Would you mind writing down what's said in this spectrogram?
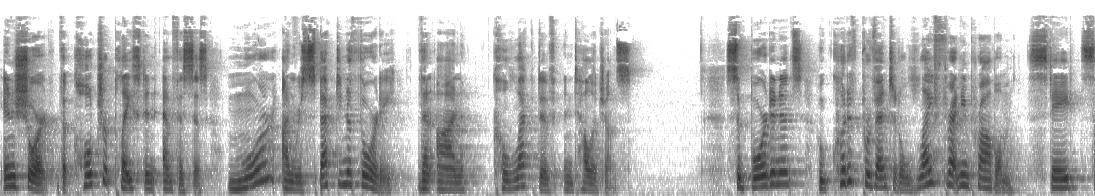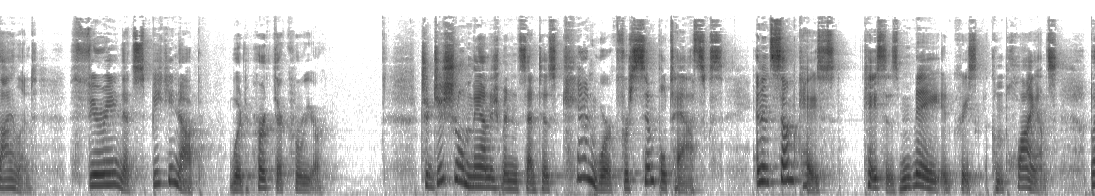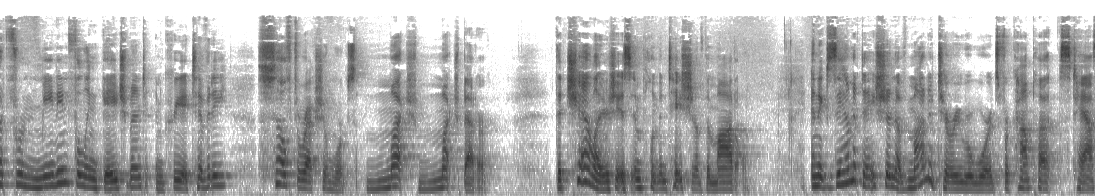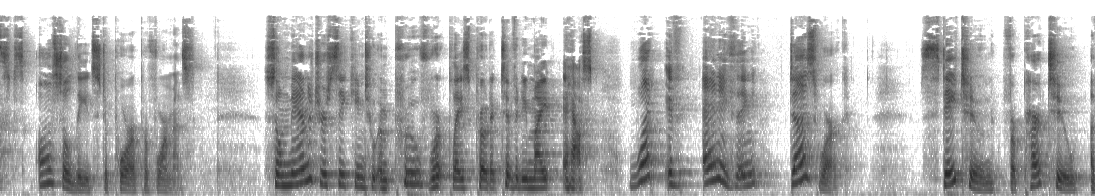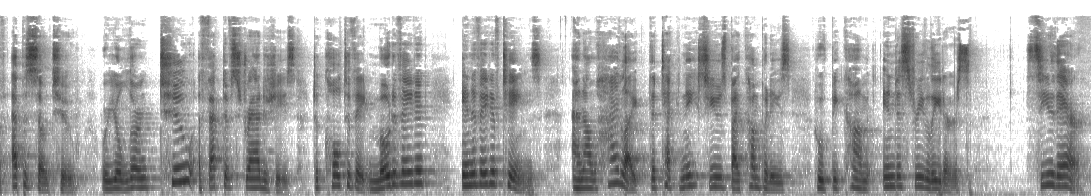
In short, the culture placed an emphasis more on respecting authority than on collective intelligence. Subordinates who could have prevented a life threatening problem stayed silent, fearing that speaking up would hurt their career. Traditional management incentives can work for simple tasks and in some case, cases may increase compliance. But for meaningful engagement and creativity, self direction works much, much better. The challenge is implementation of the model. An examination of monetary rewards for complex tasks also leads to poorer performance. So, managers seeking to improve workplace productivity might ask what, if anything, does work? Stay tuned for part two of episode two, where you'll learn two effective strategies to cultivate motivated, innovative teams, and I'll highlight the techniques used by companies who've become industry leaders. See you there.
